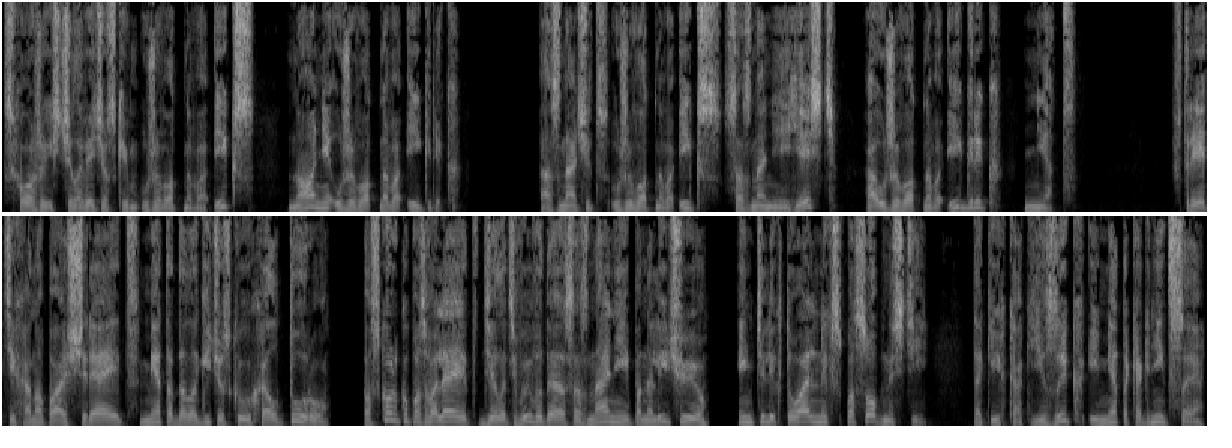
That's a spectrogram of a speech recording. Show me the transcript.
схожий с человеческим у животного X, но не у животного Y. А значит, у животного X сознание есть, а у животного Y нет. В-третьих, оно поощряет методологическую халтуру, поскольку позволяет делать выводы о сознании по наличию интеллектуальных способностей, таких как язык и метакогниция,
